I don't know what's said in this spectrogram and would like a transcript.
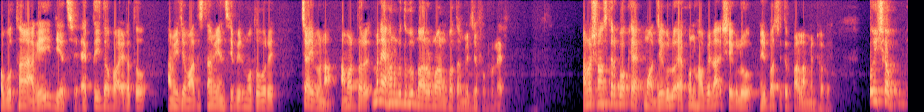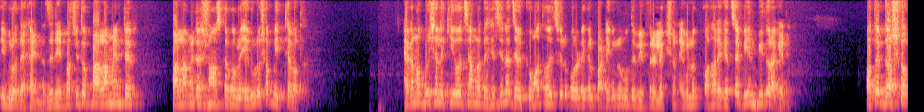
অভ্যুত্থান আগেই দিয়েছে। একত্রিশ দফা, এটা তো আমি জামাত ইসলামী, এনসিপির মতো করে চাইব না। আমার দলের মানে এখন কিন্তু খুব নরম নরম কথা মির্জা ফখরুলের। আমরা সংস্কার পক্ষে একমত। যেগুলো এখন হবে না, সেগুলো নির্বাচিত পার্লামেন্ট হবে। ওইসব এগুলো দেখায় না। যে নির্বাচিত পার্লামেন্টের পার্লামেন্টের সংস্কার করবে, এগুলো সব মিথ্যে কথা। একানব্বই সালে কি হয়েছে আমরা দেখেছি না? যে ঐক্যমত হয়েছিল পলিটিক্যাল পার্টিগুলোর মধ্যে বিফোর ইলেকশন এগুলো কথা রেখেছে, বিএনপি তো রাখেনি। অতএব দর্শক,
